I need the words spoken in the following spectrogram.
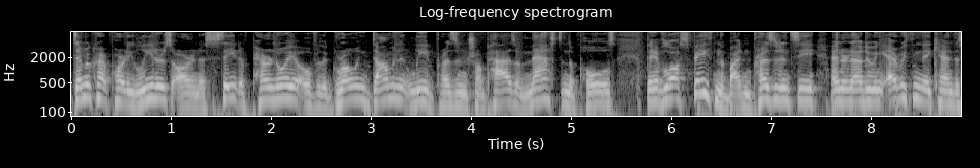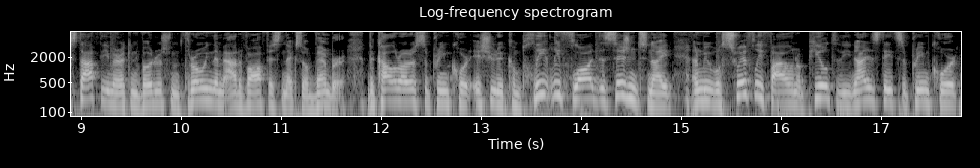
Democrat Party leaders are in a state of paranoia over the growing dominant lead President Trump has amassed in the polls. They have lost faith in the Biden presidency and are now doing everything they can to stop the American voters from throwing them out of office next November. The Colorado Supreme Court issued a completely flawed decision tonight, and we will swiftly file an appeal to the United States Supreme Court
